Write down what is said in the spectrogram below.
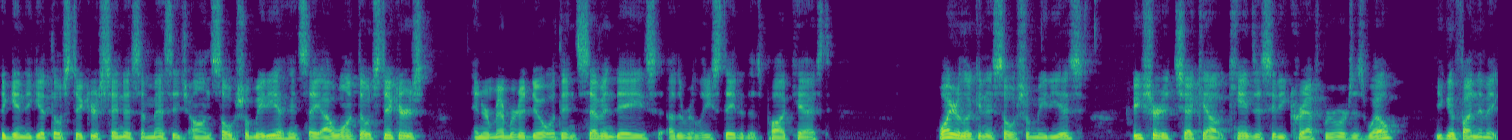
Again, to get those stickers, send us a message on social media and say, I want those stickers. And remember to do it within seven days of the release date of this podcast. While you're looking at social medias, be sure to check out Kansas City Craft Brewers as well. You can find them at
